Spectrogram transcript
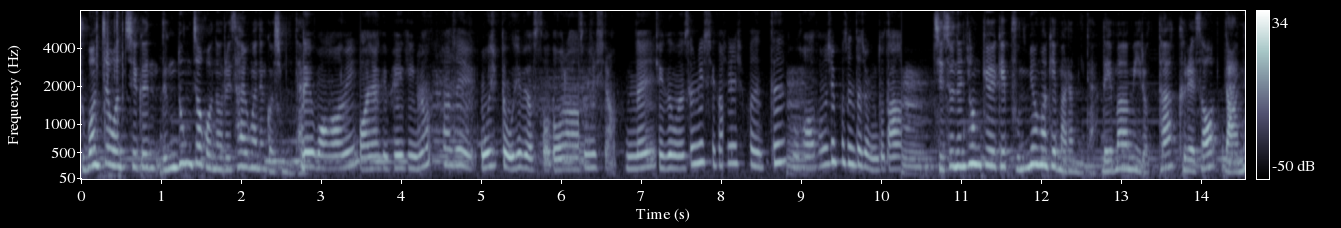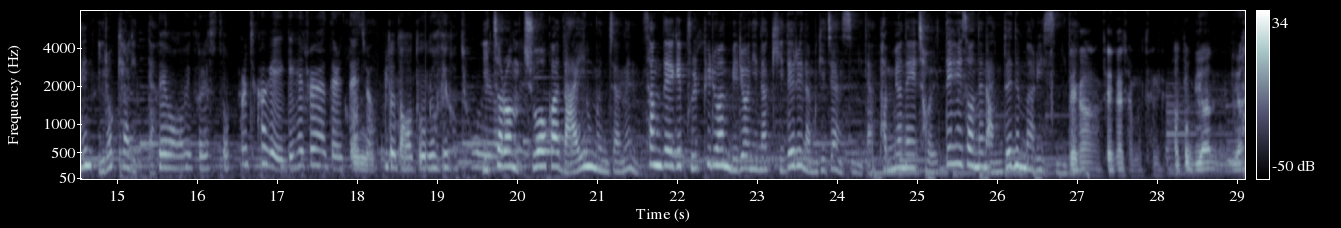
두 번째 원칙은 능동적 언어를 사용하는 것입니다. 내 마음이 만약에 100이면 사실 50대 50이었어 너랑 승리 씨랑 근데 지금은 승리 씨가 70% 뭐가 30% 정도다 음. 지수는 형규에게 분명하게 말합니다. 내 마음이 이렇다. 그래서 나는 이렇게 하겠다. 내 마음이 그랬어 솔직하게 얘기해줘야 될 때죠. 근데 나도 연애가 처음이야 이처럼 주어가 나인 문장은 상대에게 불필요한 미련이나 기대를 남기지 않습니다. 반면에 절대 해서는 안 되는 말이 있습니다. 내가 내가 잘못했네. 아 또 미안 미안.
